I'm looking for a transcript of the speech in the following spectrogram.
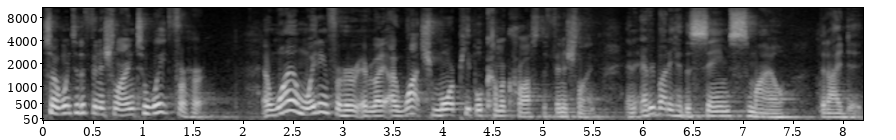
so I went to the finish line to wait for her. And while I'm waiting for her, everybody, I watched more people come across the finish line, and everybody had the same smile that I did.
